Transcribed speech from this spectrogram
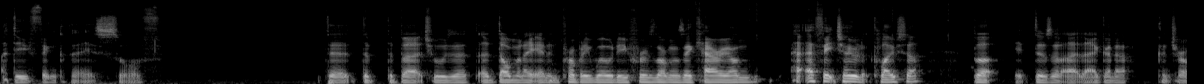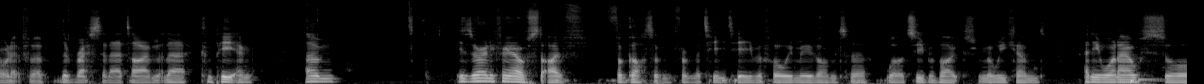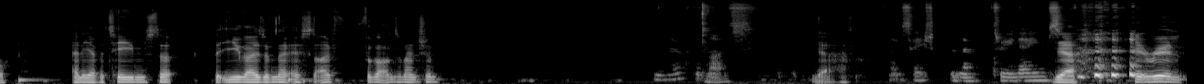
I do think that it's sort of the the, the Birchalls are, are dominating and probably will do for as long as they carry on. FHO look closer, but it does look like they're gonna control it for the rest of their time that they're competing. Um, is there anything else that I've forgotten from the TT before we move on to World Superbikes from the weekend? Anyone else or any other teams that, that you guys have noticed that I've forgotten to mention? No, I think mm. that's yeah. Like you say, it's just them three names. Yeah, it really,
